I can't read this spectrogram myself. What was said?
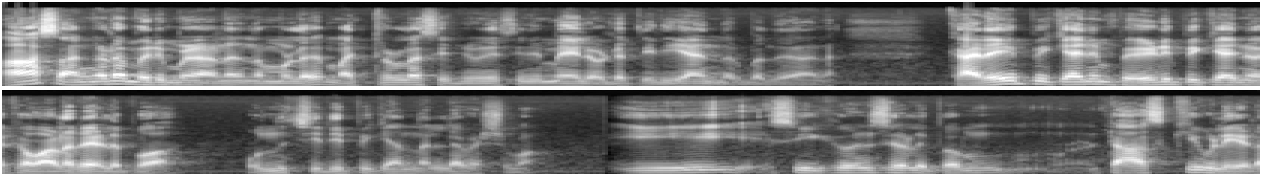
ആ സങ്കടം വരുമ്പോഴാണ് നമ്മൾ മറ്റുള്ള സിനിമ സിനിമയിലോട്ട് തിരിയാൻ നിർബന്ധിതമാണ് കരയിപ്പിക്കാനും പേടിപ്പിക്കാനും ഒക്കെ വളരെ എളുപ്പമാണ് ഒന്ന് ചിരിപ്പിക്കാൻ നല്ല വിഷമമാണ് ഈ സീക്വൻസുകൾ ഇപ്പം ടാസ്കി വിളിയട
